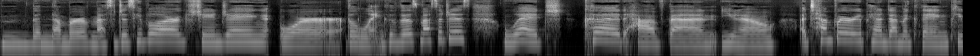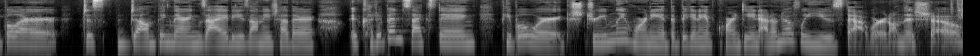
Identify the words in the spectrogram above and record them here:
the number of messages people are exchanging or the length of those messages, which could have been, you know, a temporary pandemic thing. People are just dumping their anxieties on each other. It could have been sexting. People were extremely horny at the beginning of quarantine. I don't know if we use that word on this show,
